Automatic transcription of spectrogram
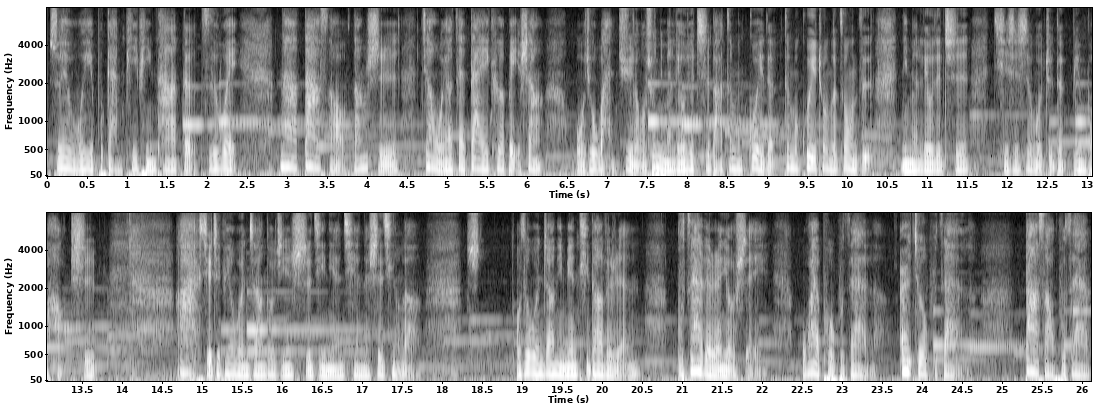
所以我也不敢批评它的滋味。那大嫂当时叫我要再带一颗北上，我就婉拒了。我说你们留着吃吧，这么贵的、这么贵重的粽子，你们留着吃，其实是我觉得并不好吃。啊，写这篇文章都已经十几年前的事情了。我在文章里面提到的人，不在的人有谁？我外婆不在了，二舅不在了，大嫂不在了，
